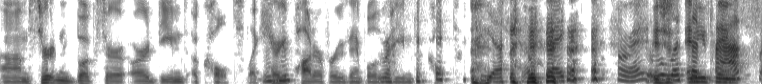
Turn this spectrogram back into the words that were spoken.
Um, certain books are are deemed occult, like Harry Potter, for example, is Right. deemed occult. Yeah. So- Okay. All right. It's we'll just let that anything- pass.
